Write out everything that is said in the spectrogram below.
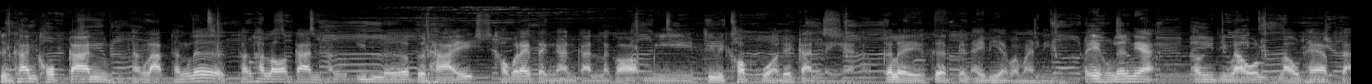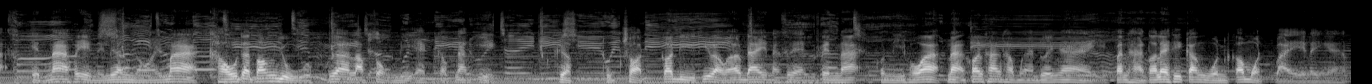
ถึงขั้นคบกัน ทั้งรักทั้งเลิก ทั้งทะเลาะกันทั้งอินเลิฟสุดท้ายเขาก็ได้แต่งงานกัน แล้วก็มีชีวิตครอบครัวด้วยกันอะไรเงี้ยครับก็เลยเกิดเป็นไอเดียประมาณนี้พระเอกของเรื่องเนี้ย เอาจริงๆแล้วเราแทบจะเห็นหน้าพระเอกในเรื่องน้อยมาก เขาจะต้องอยู่เพื่อรับส่ง react กับนางเอกเกือบทุกช็อตก็ดีที่แบบว่าได้นักแสดงเป็นณคนนี้ เพราะว่าณค่อนข้างทำงานด้วยง่าย ปัญหาตอนแรกที่กังวลก็หมดไปอะไรเงี้ยครับ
